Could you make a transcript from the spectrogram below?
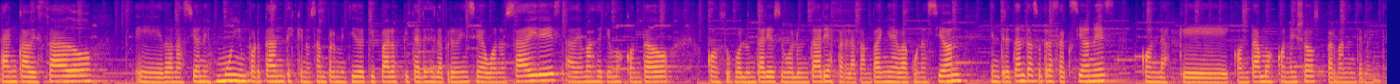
ha encabezado eh, donaciones muy importantes que nos han permitido equipar hospitales de la provincia de Buenos Aires, además de que hemos contado con sus voluntarios y voluntarias para la campaña de vacunación, entre tantas otras acciones con las que contamos con ellos permanentemente.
